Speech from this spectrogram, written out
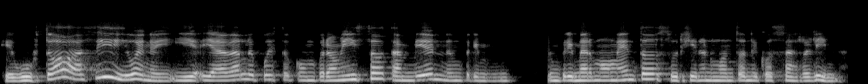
que, gustó así, y bueno, y, haberle puesto compromiso también en un, un primer momento surgieron un montón de cosas re lindas.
